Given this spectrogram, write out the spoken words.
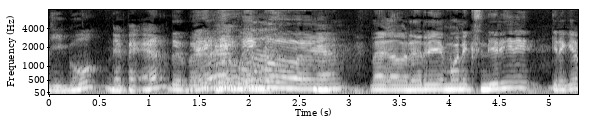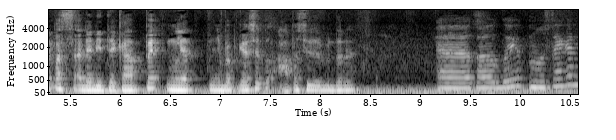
jigo DPR DPR ya kan nah kalau dari Monik sendiri nih kira-kira pas ada di TKP ngeliat penyebab gasnya tuh apa sih sebenarnya? Eh, kalau gue maksudnya kan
